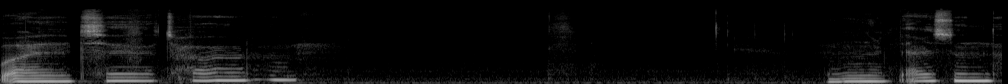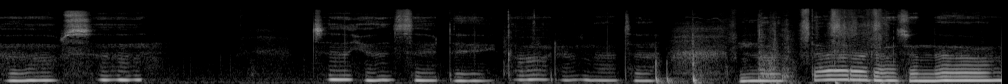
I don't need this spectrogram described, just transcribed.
왈츠처럼 뗄순 없어. 자연스레 걸음마다 널 따라가잖아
